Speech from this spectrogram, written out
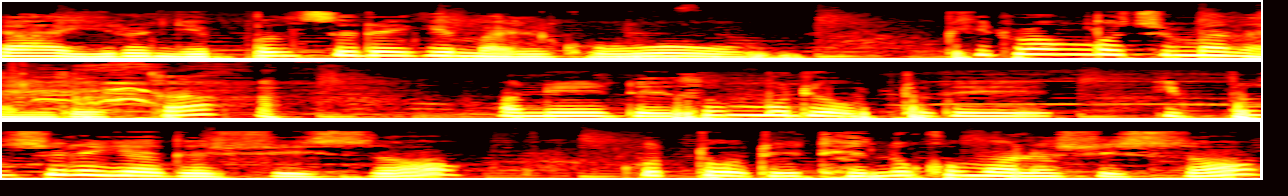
야, 이런 예쁜 쓰레기 말고 필요한 거 주면 안 될까? 아니, 내 선물이 어떻게 이쁜 쓰레기가 될 수 있어? 그것도 어떻게 대놓고 말할 수 있어?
